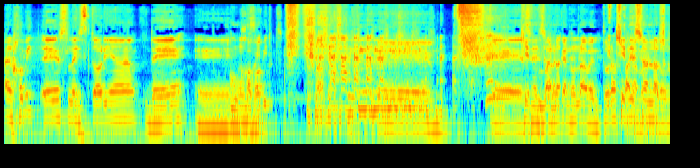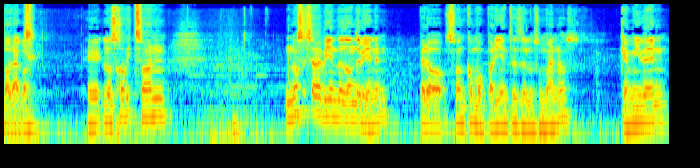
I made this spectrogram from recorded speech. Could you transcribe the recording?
El Hobbit es la historia de eh, Un un, hobbit. hobbit, ¿no? que, que se ¿Quiénes son embarca en una aventura quiénes para son matar los un hobbits? dragón. Eh, los hobbits son... No se sabe bien de dónde vienen, pero son como parientes de los humanos que miden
